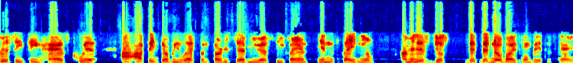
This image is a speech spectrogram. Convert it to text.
USC team has quit. I, I think there'll be less than 37 USC fans in the stadium. I mean, it's just that th- nobody's going to be at this game.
